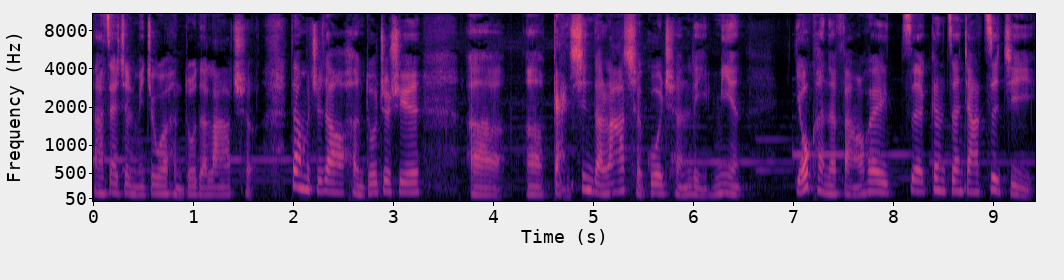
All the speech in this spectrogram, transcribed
那在这里面就会很多的拉扯。但我们知道，很多这些呃呃感性的拉扯过程里面，有可能反而会增更增加自己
